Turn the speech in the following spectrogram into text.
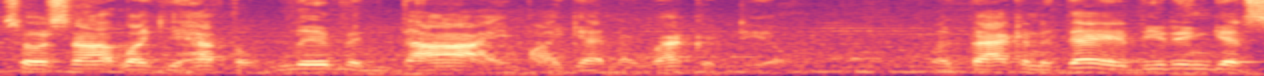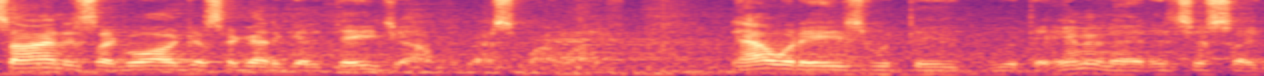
So it's not like you have to live and die by getting a record deal. Like back in the day, if you didn't get signed, it's like, well, I guess I got to get a day job the rest of my life. Nowadays, with the with the internet, it's just like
